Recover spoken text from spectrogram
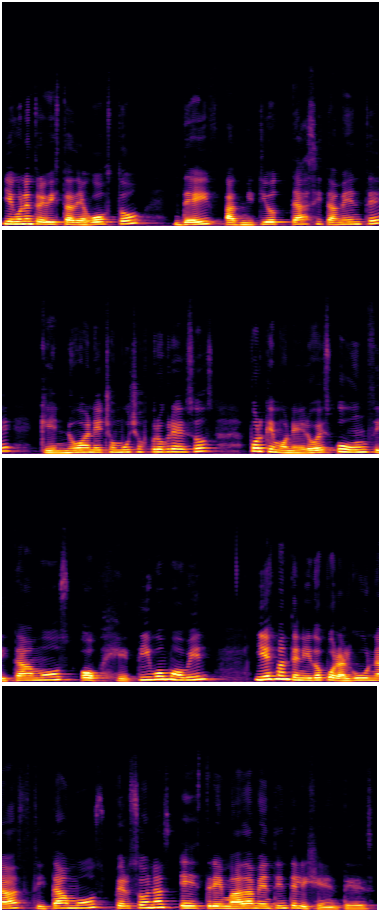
y en una entrevista de agosto, Dave admitió tácitamente que no han hecho muchos progresos porque Monero es un, citamos, objetivo móvil y es mantenido por algunas, citamos, personas extremadamente inteligentes.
